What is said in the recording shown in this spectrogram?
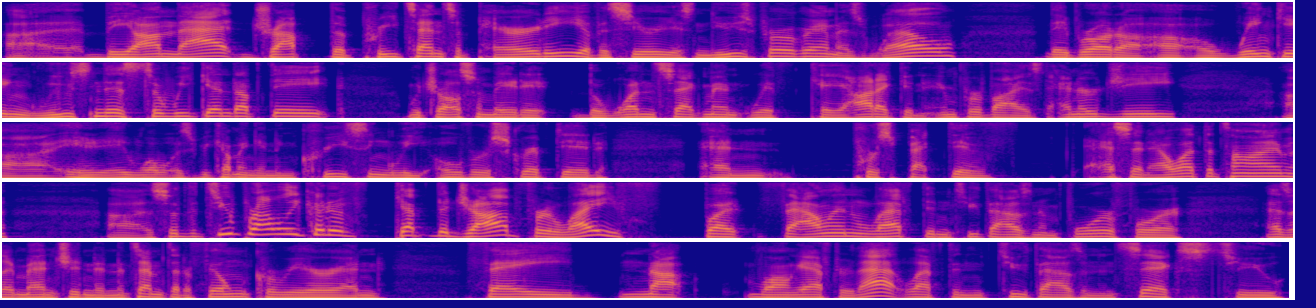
Uh, beyond that, dropped the pretense of parody of a serious news program as well. They brought a, a, a winking looseness to Weekend Update, which also made it the one segment with chaotic and improvised energy uh, in, in what was becoming an increasingly overscripted and perspective SNL at the time. Uh, so the two probably could have kept the job for life, but Fallon left in 2004 for, as I mentioned, an attempt at a film career, and Fey, not long after that, left in 2006 to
